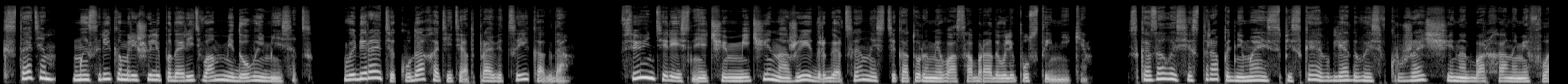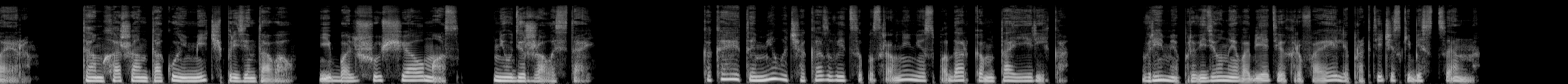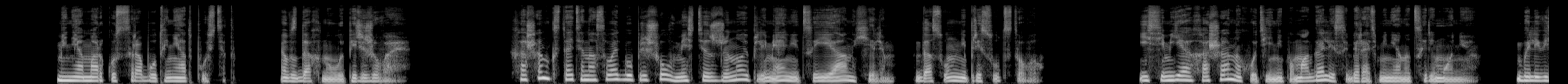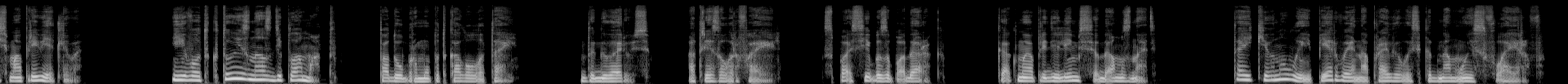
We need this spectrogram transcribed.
Кстати, мы с Риком решили подарить вам медовый месяц. Выбирайте, куда хотите отправиться и когда. Все интереснее, чем мечи, ножи и драгоценности, которыми вас обрадовали пустынники», — сказала сестра, поднимаясь с песка и вглядываясь в кружащие над барханами флайеры. Там Хашан такой меч презентовал и большущий алмаз, не удержалась Тай. Какая это мелочь оказывается по сравнению с подарком Тай и Рика. Время, проведенное в объятиях Рафаэля, практически бесценно. Меня Маркус с работы не отпустит», — вздохнула, переживая. Хашан, кстати, на свадьбу пришел вместе с женой, племянницей и Анхелем, Дасун не присутствовал. И семья Хашана хоть и не помогали собирать меня на церемонию, были весьма приветливы. И вот кто из нас дипломат? По-доброму подколола Тай. Договорюсь, отрезал Рафаэль. Спасибо за подарок. Как мы определимся, дам знать. Тай кивнула и первая направилась к одному из флайеров.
